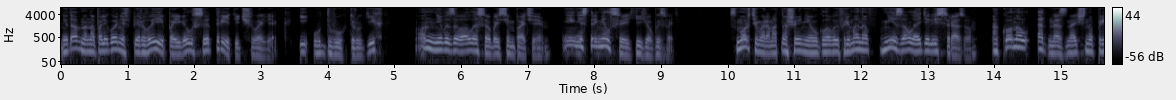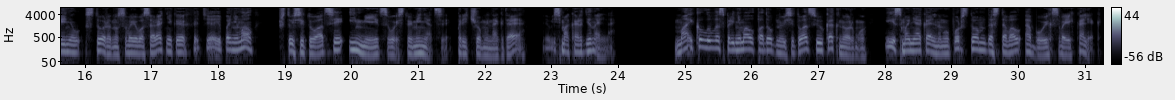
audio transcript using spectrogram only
Недавно на полигоне впервые появился третий человек, и у двух других он не вызывал особой симпатии и не стремился ее вызвать. С Мортимером отношения у главы фрименов не заладились сразу, а Коннелл однозначно принял сторону своего соратника, хотя и понимал, что ситуация имеет свойство меняться, причем иногда весьма кардинально. Майкл воспринимал подобную ситуацию как норму и с маниакальным упорством доставал обоих своих коллег.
